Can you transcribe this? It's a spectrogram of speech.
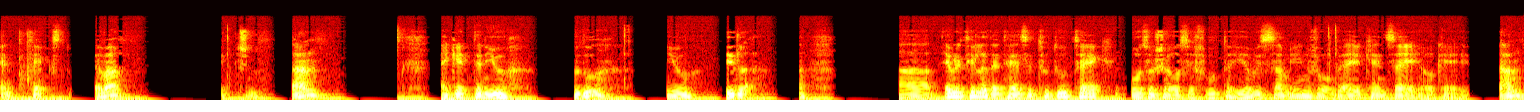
and text whatever action done I get the new to do new tiddler uh, every tiddler that has a to-do tag also shows a footer here with some info where you can say, okay, done.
